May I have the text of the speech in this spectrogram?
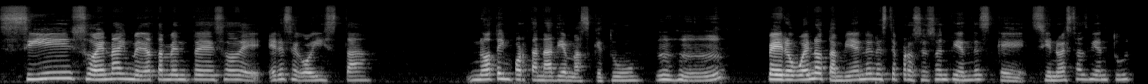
sí suena inmediatamente eso de eres egoísta, no te importa nadie más que tú. Pero bueno, también en este proceso entiendes que si no estás bien tú,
